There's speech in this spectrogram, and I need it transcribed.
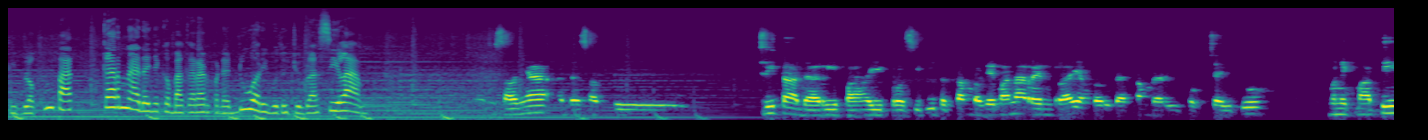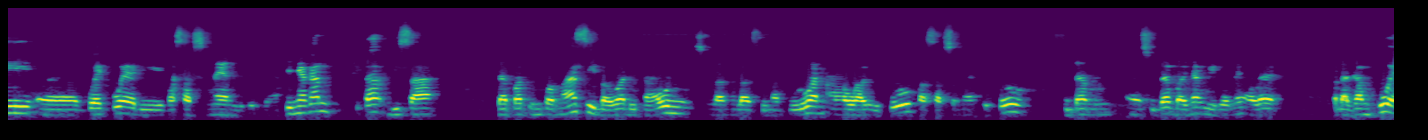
di Blok 4 karena adanya kebakaran pada 2017 silam. Misalnya ada satu cerita dari Pak Ai Prosidi tentang bagaimana Rendra yang baru datang dari Jogja itu menikmati eh, kue-kue di pasar Senen gitu. Artinya kan kita bisa dapat informasi bahwa di tahun 1950-an awal itu pasar Senen itu sudah eh, sudah banyak dihuni oleh pedagang kue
